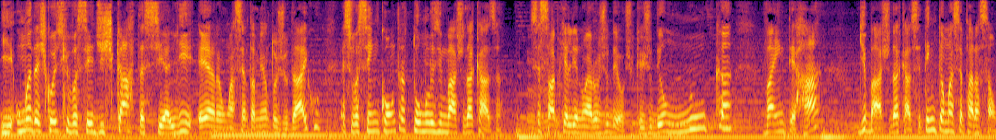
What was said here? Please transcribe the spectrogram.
e uma das coisas que você descarta se ali era um assentamento judaico é se você encontra túmulos embaixo da casa. Uhum. Você sabe que ali não eram judeus, porque judeu nunca vai enterrar debaixo da casa. Você tem que ter uma separação.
